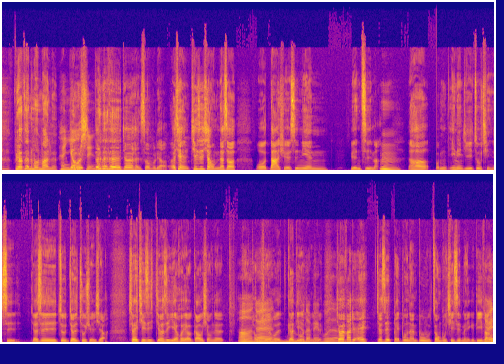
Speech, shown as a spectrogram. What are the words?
不要再那么慢了，很悠闲，对对对，就会很受不了。而且其实像我们那时候，我大学是念。原字嘛，嗯，然后我们一年级住寝室，就是住就是住学校，所以其实就是也会有高雄的同同学或者各地的同学，就会发觉哎，就是北部、南部、中部，其实每个地方的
